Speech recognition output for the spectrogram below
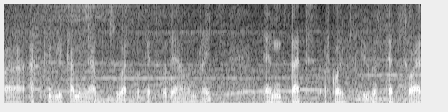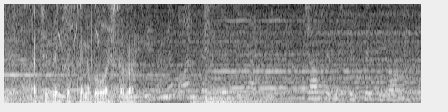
uh, actively coming up to advocate for their own rights. And that, of course, is a step towards achieving sustainable wash for all. chances of our people.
